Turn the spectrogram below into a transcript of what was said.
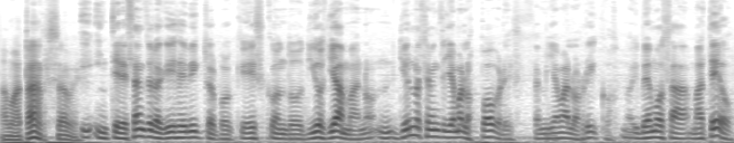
a matar, ¿sabes? Interesante lo que dice Víctor, porque es cuando Dios llama, ¿no? Dios no solamente llama a los pobres, también llama a los ricos, ¿no? Y vemos a Mateo,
